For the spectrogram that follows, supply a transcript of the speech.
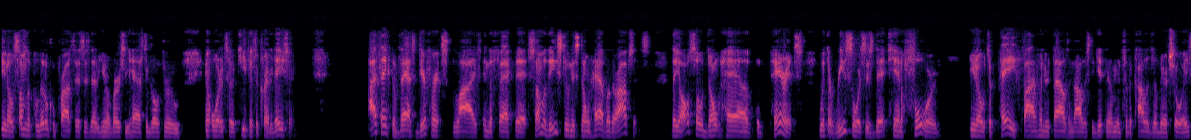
you know, some of the political processes that a university has to go through in order to keep its accreditation. I think the vast difference lies in the fact that some of these students don't have other options. They also don't have the parents with the resources that can afford, you know, to pay $500,000 to get them into the college of their choice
